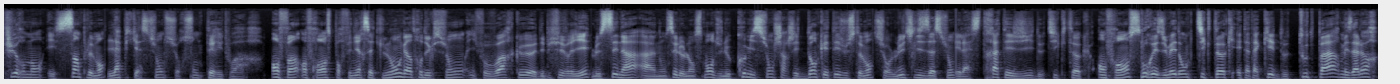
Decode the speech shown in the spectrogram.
purement et simplement l'application sur son territoire. Enfin, en France, pour finir cette longue introduction, il faut voir que euh, début février, le Sénat a annoncé le lancement d'une commission chargée d'enquêter justement sur l'utilisation et la stratégie de TikTok en France. Pour résumer donc, TikTok est attaqué de toutes parts, mais alors,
